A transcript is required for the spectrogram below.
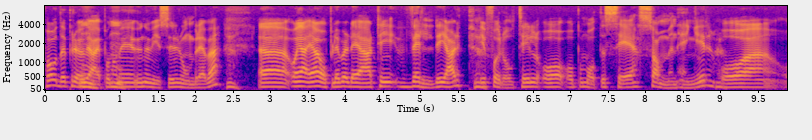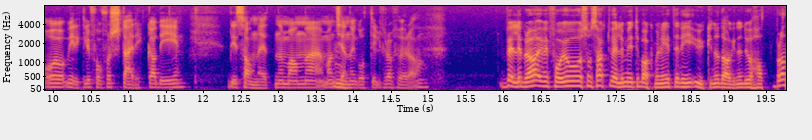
på, det prøver Mm, jeg på når vi underviser i rombrevet. Uh, og jeg, jeg opplever det er til veldig hjelp i forhold til å, å på en måte se sammenhenger og, og virkelig få forsterka de, de sannhetene man, eh, Mm. man kjenner godt til fra før av. Veldig bra. Vi får jo som sagt veldig mye tilbakemeldinger til de ukene og dagene du har hatt, bl.a.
